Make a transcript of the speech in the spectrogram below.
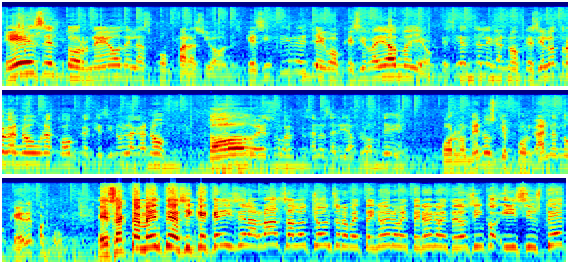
es el torneo de las comparaciones. Que si Tigres llegó, que si Rayados no llegó, que si este le ganó, que si el otro ganó una conca, que si no la ganó, todo eso va a empezar a salir a flote. Por lo menos que por ganas no quede, Paco. Exactamente, así que ¿qué dice la raza? Al 811 99 99 925 Y si usted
